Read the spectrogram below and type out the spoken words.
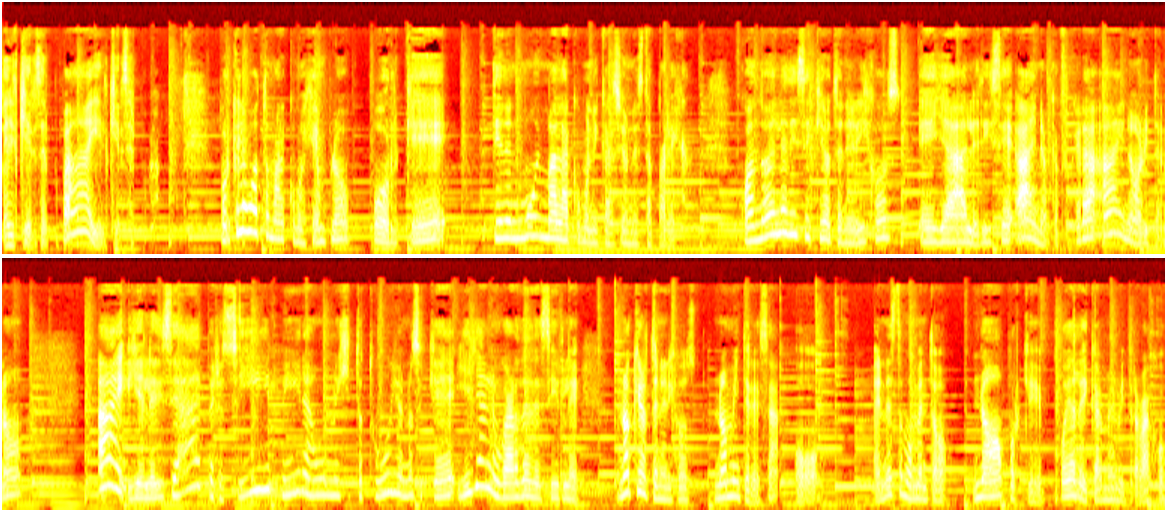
él quiere ser papá y él quiere ser papá. ¿Por qué lo voy a tomar como ejemplo? Porque tienen muy mala comunicación esta pareja. Cuando él le dice quiero tener hijos, ella le dice, ay no, que flojera, ay no, ahorita no. Ay, y él le dice, ay, pero sí, mira, un hijito tuyo, no sé qué. Y ella en lugar de decirle, no quiero tener hijos, no me interesa, o en este momento no, porque voy a dedicarme a mi trabajo.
